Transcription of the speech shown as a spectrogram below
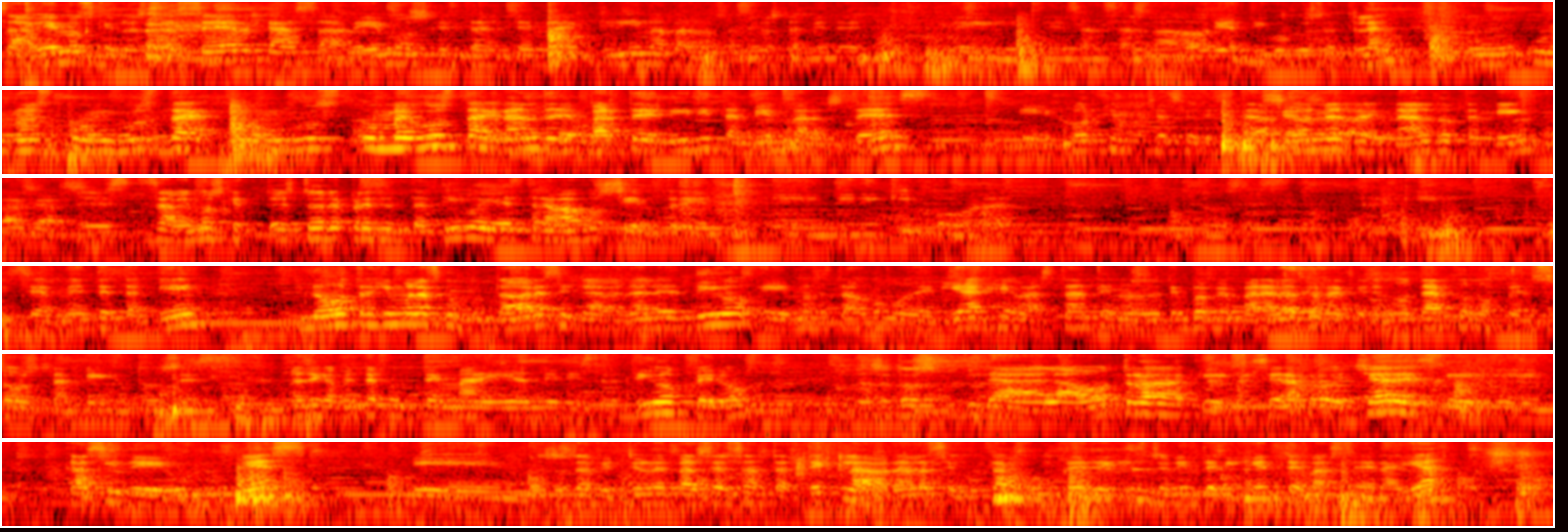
sabemos que no está cerca, sabemos que está el tema del clima para los amigos también de, San Salvador y Antiguo Gustatlán. Un, un, gusta, un, me gusta grande de parte de Lili también para ustedes. Eh, Jorge, muchas felicitaciones. Reinaldo también. Gracias. sabemos que esto es representativo y es trabajo siempre en, equipo, ¿verdad? Entonces, aquí oficialmente también. No trajimos las computadoras y la verdad les digo, hemos estado como de viaje bastante, no tenemos tiempo de prepararlas, pero las queremos dar con open source también. Entonces, básicamente fue un tema ahí administrativo, pero nosotros la, otra que quisiera aprovechar es que casi de un mes eh, nuestros anfitriones va a ser Santa Tecla, ahora la segunda cumbre de gestión inteligente va a ser allá.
